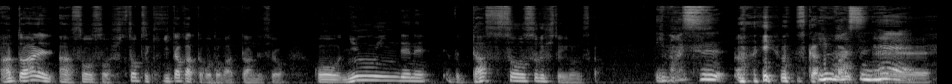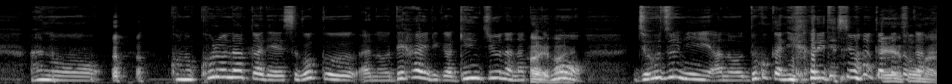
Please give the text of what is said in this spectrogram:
あとあれあそうそう一つ聞きたかったことがあったんですよ。こう入院でねやっぱ脱走する人いるんですか？います。いるんですか？いますね。えあのこのコロナ禍ですごくあの出入りが厳重な中でも、はいは上手にあのどこかに行かれてしまう方とか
